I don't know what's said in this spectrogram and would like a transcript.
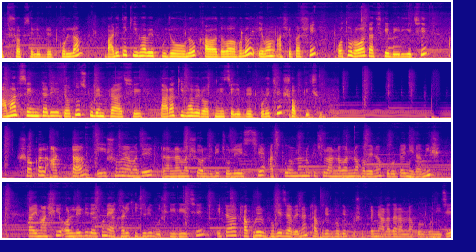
উৎসব সেলিব্রেট করলাম, বাড়িতে কীভাবে পুজো হলো খাওয়া দাওয়া হলো, এবং আশেপাশে কত রথ আজকে বেরিয়েছে, আমার সেন্টারে যত স্টুডেন্টরা আছে, তারা কীভাবে রথ নিয়ে সেলিব্রেট করেছে সব কিছু সকাল আটটা, এই সময় আমাদের রান্নার মাসি অলরেডি চলে এসছে। আজকে অন্যান্য কিছু রান্নাবান্না হবে না, পুরোটাই নিরামিষ। তাই মাসি অলরেডি দেখুন এক হাঁড়ি খিচুড়ি বসিয়ে দিয়েছে। এটা ঠাকুরের ভোগে যাবে না, ঠাকুরের ভোগের প্রসাদটা আমি আলাদা রান্না করব নিজে।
